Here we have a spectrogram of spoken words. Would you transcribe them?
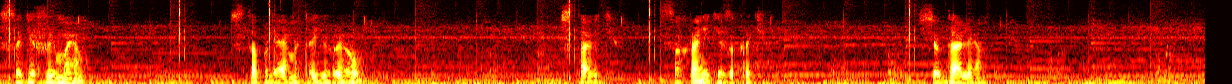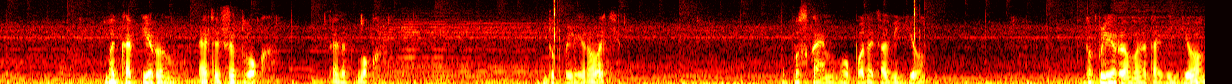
Содержимое. Вставляем это URL. Вставить. Сохранить и закрыть. Все, далее. Мы копируем этот же блок, этот блок, дублировать, опускаем его под это видео, дублируем это видео,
